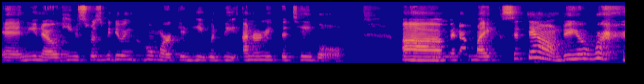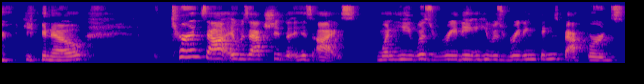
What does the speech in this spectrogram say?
and you know he was supposed to be doing homework and he would be underneath the table. Mm-hmm. um and i'm like sit down do your work you know? Turns out it was actually the, his eyes. When he was reading he was reading things backwards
